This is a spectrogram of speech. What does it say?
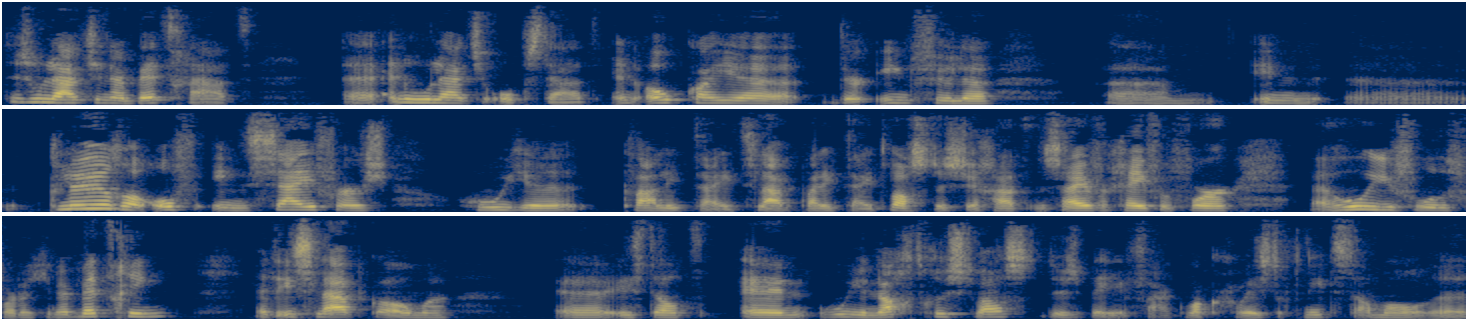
Dus hoe laat je naar bed gaat uh, en hoe laat je opstaat. En ook kan je er invullen um, in uh, kleuren of in cijfers hoe je kwaliteit, slaapkwaliteit was. Dus je gaat een cijfer geven voor uh, hoe je je voelde voordat je naar bed ging. Het in slaap komen is dat. En hoe je nachtrust was. Dus ben je vaak wakker geweest of niet. Staan allemaal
